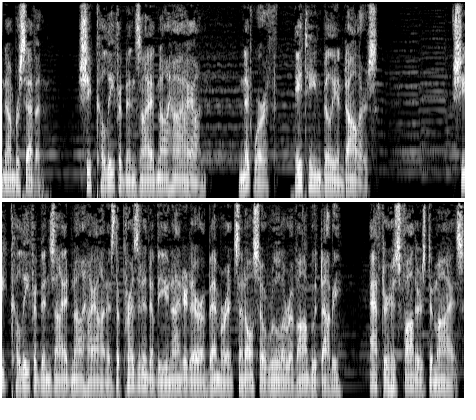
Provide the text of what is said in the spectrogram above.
Number 7. Sheikh Khalifa bin Zayed Nahyan. Net worth, $18 billion. Sheikh Khalifa bin Zayed Nahyan is the President of the United Arab Emirates and also ruler of Abu Dhabi. After his father's demise,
